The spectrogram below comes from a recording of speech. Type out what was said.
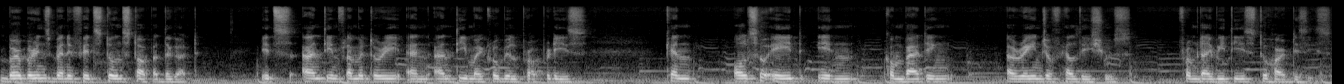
berberine's benefits don't stop at the gut. Its anti inflammatory and antimicrobial properties can also aid in combating a range of health issues, from diabetes to heart disease.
